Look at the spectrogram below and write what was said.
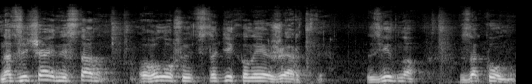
Надзвичайний стан оголошується тоді, коли є жертви, згідно закону.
